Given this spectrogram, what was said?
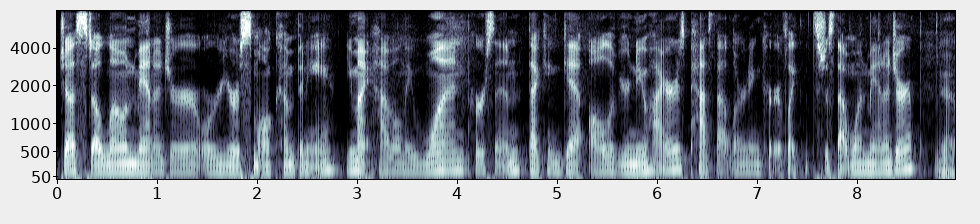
just a lone manager or you're a small company, you might have only one person that can get all of your new hires past that learning curve. Like it's just that one manager. Yeah.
